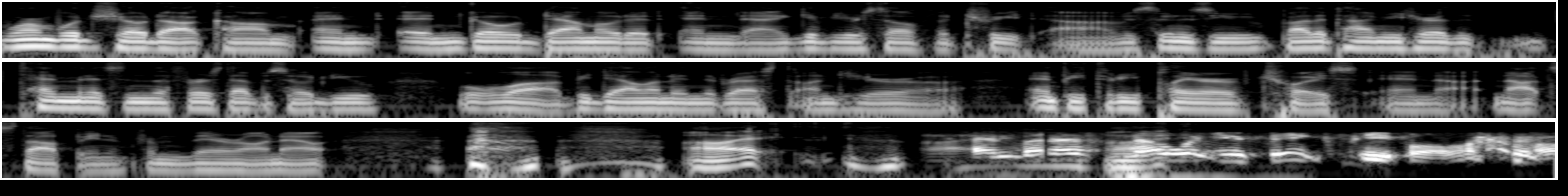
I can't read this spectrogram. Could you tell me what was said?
wormwoodshow.com and and go download it and uh, give yourself a treat. Um, as soon as you, by the time you hear the 10 minutes in the first episode, you will uh, be downloading the rest onto your uh, MP3 player of choice and uh, not stopping from there on out. uh, And let us Uh, know what you think, people. Oh,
